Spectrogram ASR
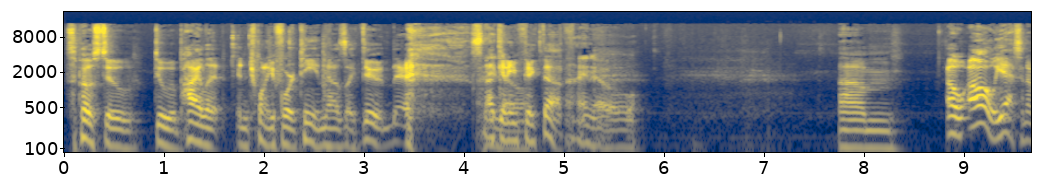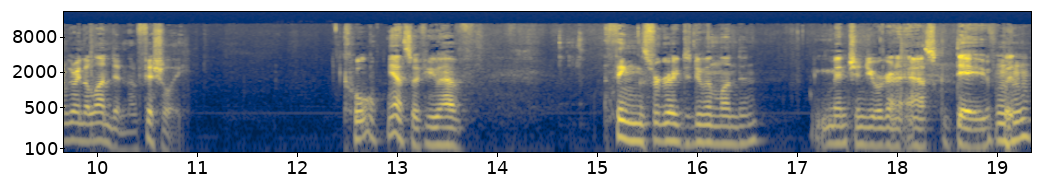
supposed to do a pilot in 2014. And I was like, dude, it's not getting picked up. I know. Um, oh, oh yes, and I'm going to London officially. Cool. Yeah. So if you have things for Greg to do in London, mentioned you were going to ask Dave, but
